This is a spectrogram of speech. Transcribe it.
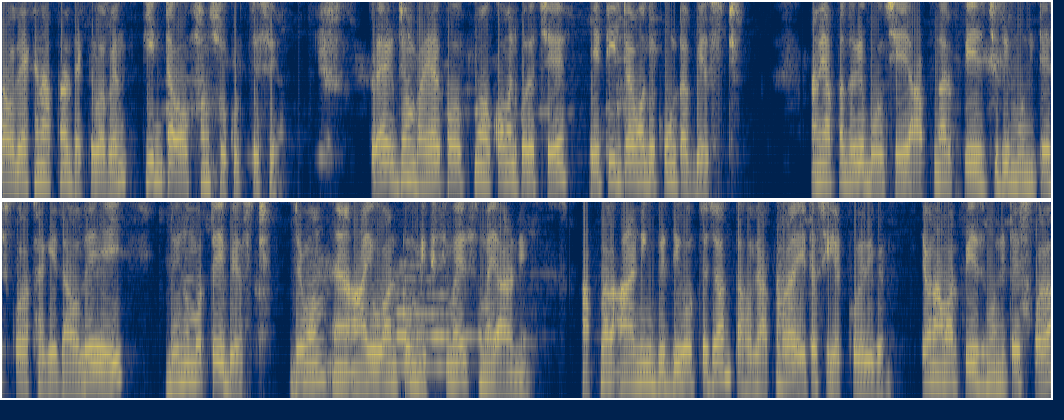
তাহলে এখানে আপনারা দেখতে পাবেন তিনটা অপশন শো করতেছে। তো একজন ভাইয়া কমেন্ট করেছে, এই তিনটার মধ্যে কোনটা বেস্ট আমি আপনাদেরকে বলছি, আপনার পেজ যদি মনিটাইজ করা থাকে, তাহলে এই দুই নম্বরটাই বেস্ট যেমন I want to maximize my earning আপনার আর্নিং বৃদ্ধি করতে চান, তাহলে আপনারা এটা সিলেক্ট করে দিবেন। যেমন, আমার পেজ মনিটাইজ করা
